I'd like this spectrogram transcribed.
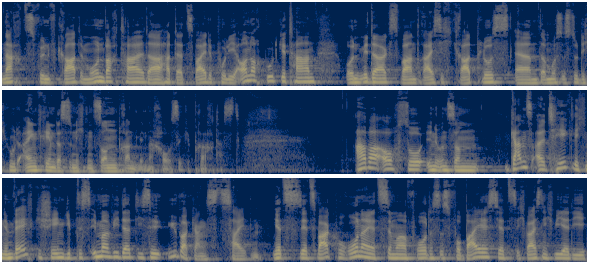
Nachts 5 Grad im Mohnbachtal, da hat der zweite Pulli auch noch gut getan. Und mittags waren 30 Grad plus, ähm, da musstest du dich gut eincremen, dass du nicht den Sonnenbrand mit nach Hause gebracht hast. Aber auch so in unserem ganz alltäglichen, im Weltgeschehen gibt es immer wieder diese Übergangszeiten. Jetzt, jetzt war Corona, jetzt sind wir froh, dass es vorbei ist. Jetzt, ich weiß nicht, wie ihr die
